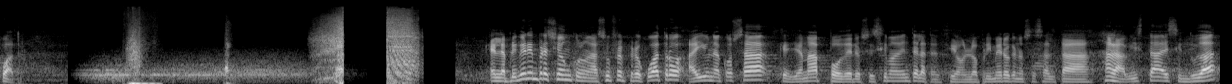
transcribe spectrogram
4. En la primera impresión con la Surface Pro 4 hay una cosa que llama poderosísimamente la atención. Lo primero que nos salta a la vista es sin duda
